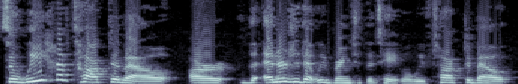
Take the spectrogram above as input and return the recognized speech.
So, we have talked about our the energy that we bring to the table. We've talked about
